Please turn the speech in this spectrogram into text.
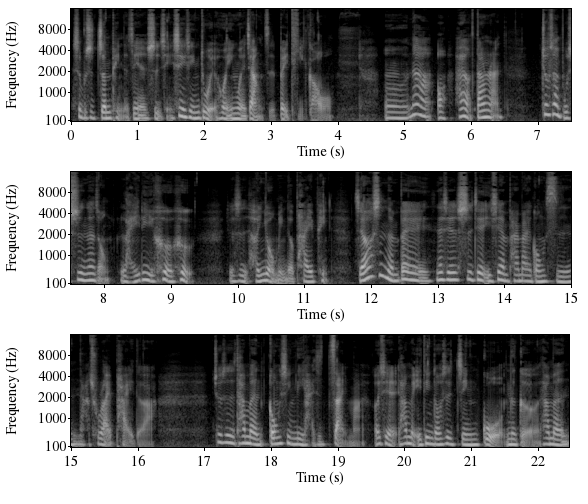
是不是真品的这件事情，信心度也会因为这样子被提高哦。嗯，那哦还有，当然就算不是那种来历赫赫，就是很有名的拍品，只要是能被那些世界一线拍卖公司拿出来拍的啊。就是他们公信力还是在嘛，而且他们一定都是经过那个他们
